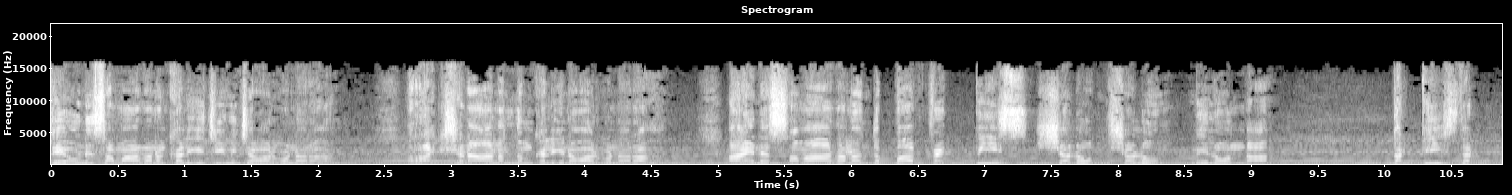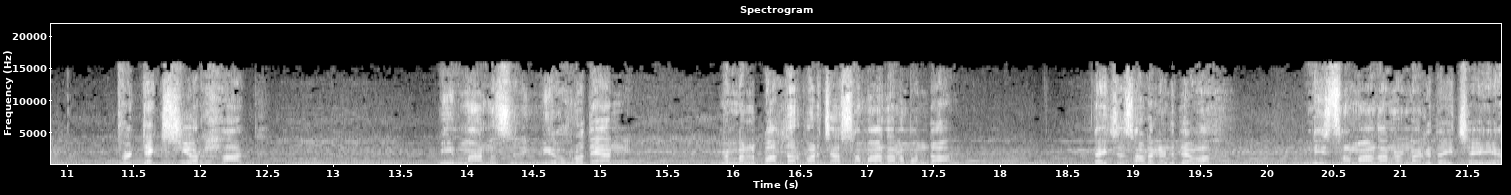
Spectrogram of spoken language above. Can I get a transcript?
దేవుని సమాధానం కలిగి జీవించే వారు ఉన్నారా రక్షణ ఆనందం కలిగిన వారు ఉన్నారా ఆయన సమాధానం the perfect peace shalom shalom మీలో ఉందా that peace that protects your heart మీ మనసుని మీ హృదయాన్ని మిమ్మల్ని భద్రపరిచే సమాధానం ఉందా దయచేసి అడగండి దేవా నీ సమాధానం నాకు దయచేయ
